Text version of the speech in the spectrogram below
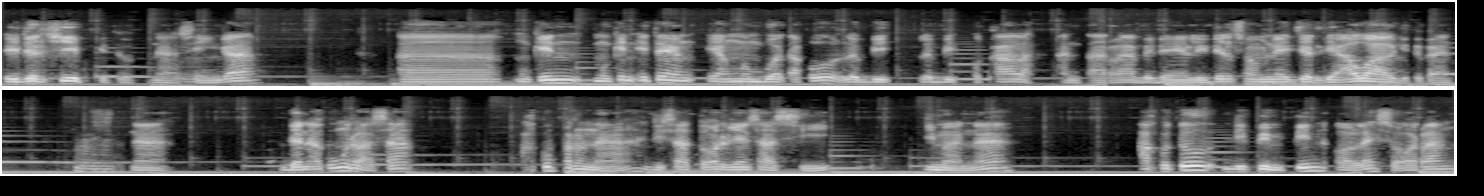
leadership gitu. Nah, sehingga eh, mungkin mungkin itu yang yang membuat aku lebih lebih peka lah antara bedanya leader sama manajer di awal gitu kan. Hmm. Dan aku ngerasa aku pernah di satu organisasi di mana aku tuh dipimpin oleh seorang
